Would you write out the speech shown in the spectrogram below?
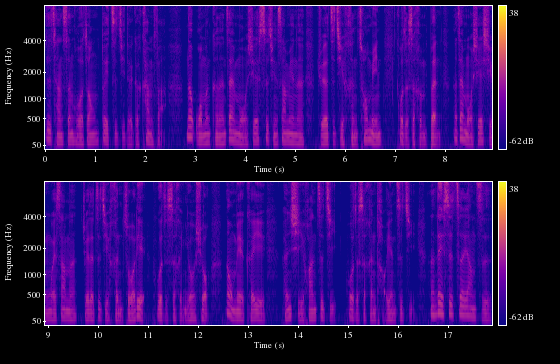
日常生活中对自己的一个看法。那我们可能在某些事情上面呢，觉得自己很聪明，或者是很笨；那在某些行为上呢，觉得自己很拙劣，或者是很优秀。那我们也可以很喜欢自己。或者是很讨厌自己，那类似这样子，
